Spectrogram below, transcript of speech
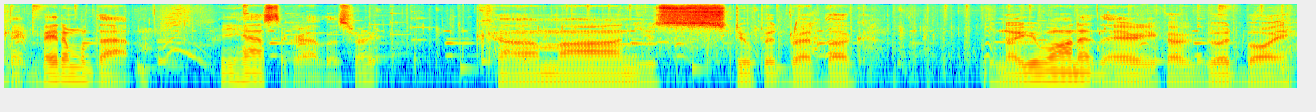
Okay, bait him with that. He has to grab this, right? Come on, you stupid bread bug. You know you want it. There you go. Good boy.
